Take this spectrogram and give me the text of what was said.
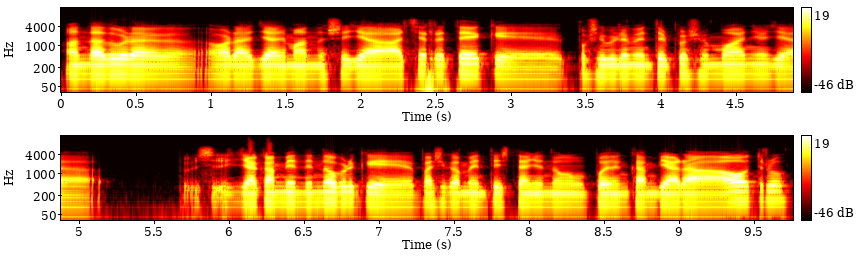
andadura, ahora ya llamándose ya HRT, que posiblemente el próximo año ya pues, ya cambian de nombre que básicamente este año no pueden cambiar a otro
